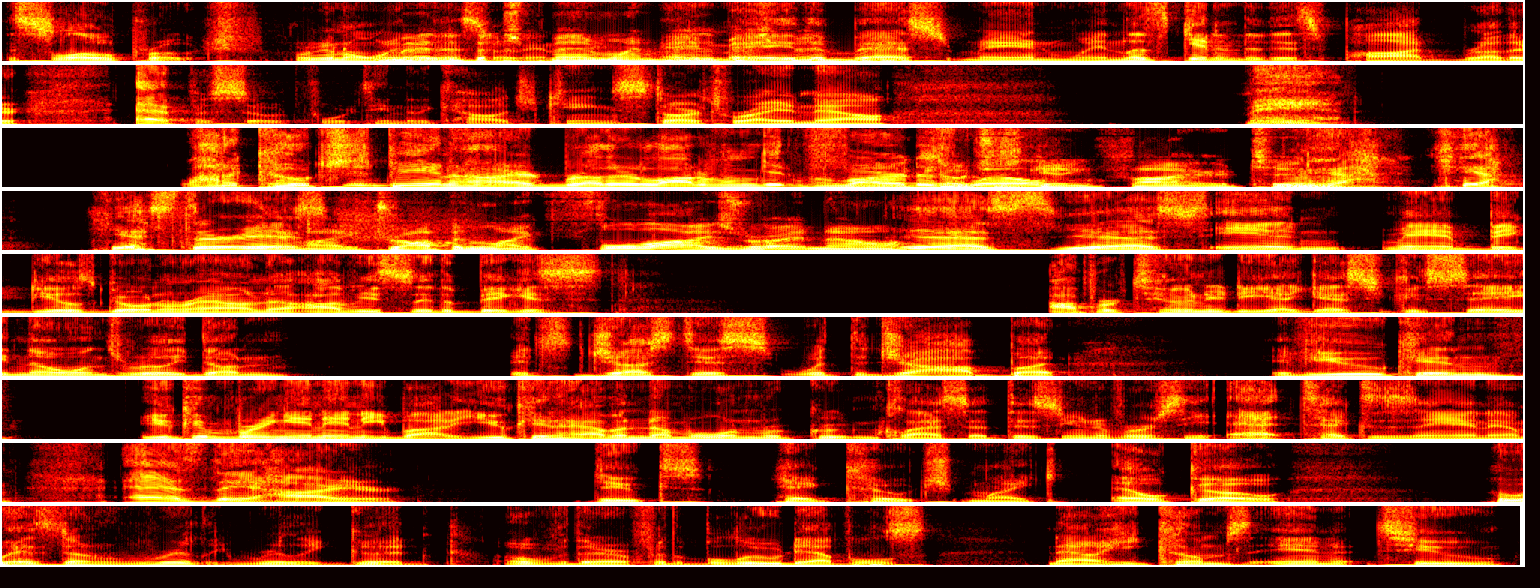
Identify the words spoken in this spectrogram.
the slow approach. We're gonna win. May this the best man win. May Hey, the best the man win. best man win. Let's get into this pod, brother. Episode 14 of the College Kings starts right now. Man, a lot of coaches being hired, brother. A lot of them getting A lot fired of as coaches well. getting fired too. yeah, yeah, yes, there is. Like dropping like flies right now. Yes, yes, and man, big deals going around. Uh, obviously, the biggest opportunity, I guess you could say. No one's really done its justice with the job, but if you can, you can bring in anybody. You can have a number one recruiting class at this university at Texas A&M as they hire Duke's head coach Mike Elko, who has done really, really good over there for the Blue Devils. Now he comes in to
